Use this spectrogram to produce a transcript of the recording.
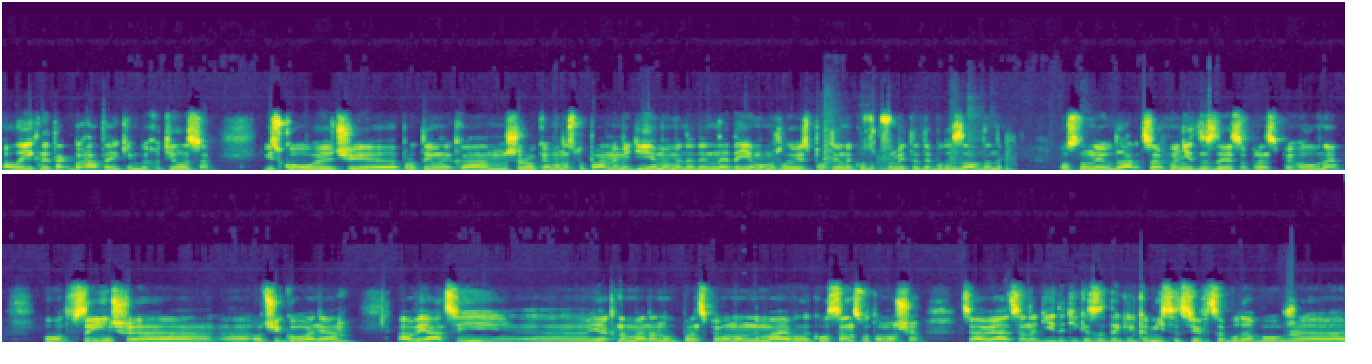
але їх не так багато, яким би хотілося. І сковуючи противника широкими наступальними діями, ми не даємо можливість противнику зрозуміти, де буде завданий основний удар. Це мені здається, в принципі, головне. От все інше е, очікування авіації, е, як на мене, ну в принципі, воно не має великого сенсу, тому що ця авіація надійде тільки за декілька місяців. Це буде або вже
